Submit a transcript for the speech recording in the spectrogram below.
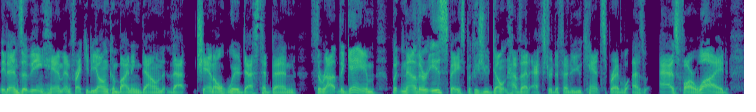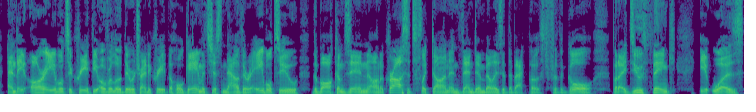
it ends up being him and Frenkie de Jong combining down that channel where Dest had been throughout the game. But now there is space because you don't have that extra defender. You can't spread as, as far wide and they are able to create the overload they were trying to create the whole game. It's just now they're able to. The ball comes in on a cross, it's flicked on and then Dembele's at the back post for the goal. But I do think it was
